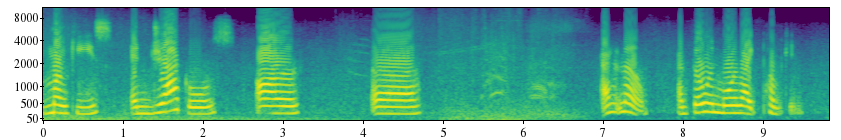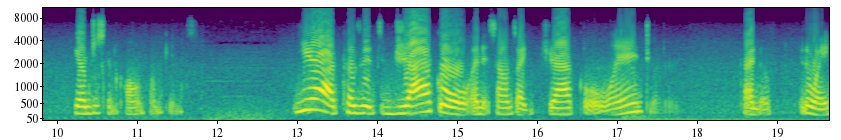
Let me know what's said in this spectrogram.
monkeys and jackals are uh I don't know. I'm feeling more like pumpkin. Yeah, I'm just gonna call them pumpkins. Yeah, 'cause it's jackal, and it sounds like jack-o'-lantern. Kind of, in a way.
